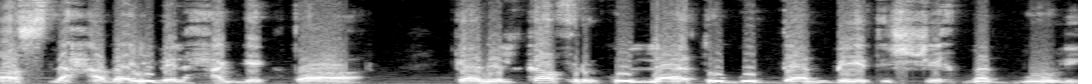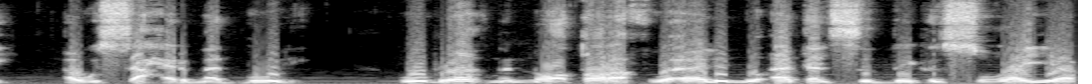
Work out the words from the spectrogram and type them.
اصل حبايب الحاج كتار. كان الكفر كلاته قدام بيت الشيخ مدبولي أو الساحر مدبولي. وبرغم إنه اعترف وقال إنه قتل صديق الصغير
